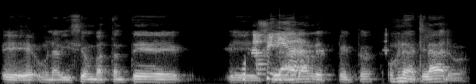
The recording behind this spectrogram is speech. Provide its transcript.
eh, una visión bastante eh, clara respecto, una, claro,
